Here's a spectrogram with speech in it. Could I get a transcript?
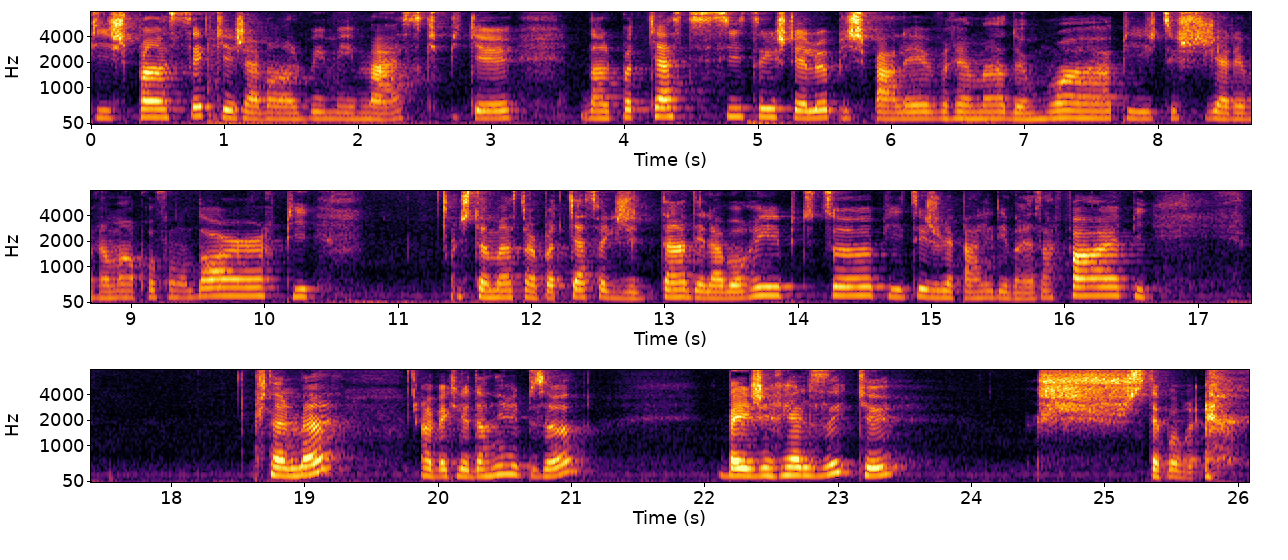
puis je pensais que j'avais enlevé mes masques, puis que dans le podcast ici, tu sais, j'étais là, puis je parlais vraiment de moi, puis tu sais, j'y allais vraiment en profondeur, puis justement, c'est un podcast, fait que j'ai le temps d'élaborer, puis tout ça, puis tu sais, je voulais parler des vraies affaires, puis finalement, avec le dernier épisode, ben j'ai réalisé que c'était pas vrai.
